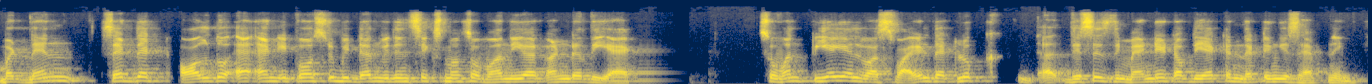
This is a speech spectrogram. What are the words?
But then said that although and it was to be done within 6 months or 1 year under the act so one PIL was filed that look, uh, this is the mandate of the act and nothing is happening.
